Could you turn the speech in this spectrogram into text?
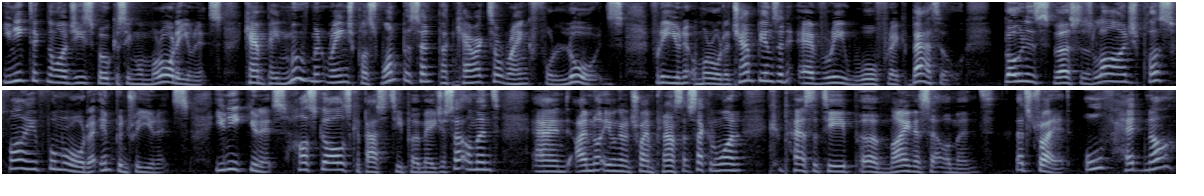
unique technologies focusing on Marauder units, campaign movement range plus 1 per character rank for Lords, free unit of Marauder champions in every Wulfrik battle, Bonus versus large, plus 5 for Marauder infantry units. Unique units, Huskarls, capacity per major settlement, and I'm not even going to try and pronounce that second one, capacity per minor settlement. Let's try it. Ulf Hednar?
